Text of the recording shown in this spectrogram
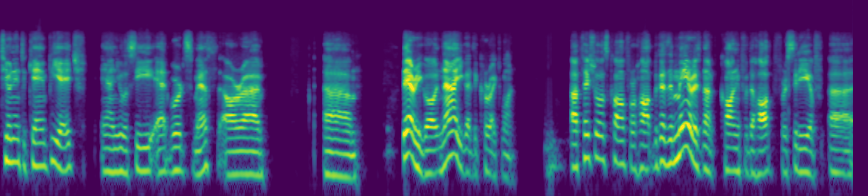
tune into KMPH, and you will see Edward Smith, our uh, um, there you go. Now you got the correct one. Officials call for halt because the mayor is not calling for the halt for city of uh,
